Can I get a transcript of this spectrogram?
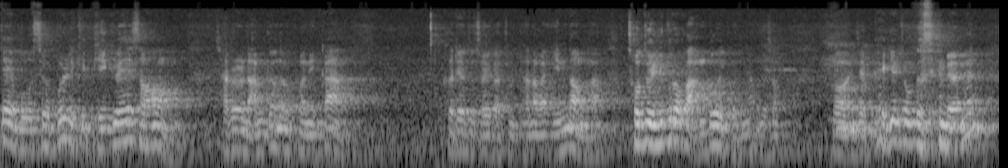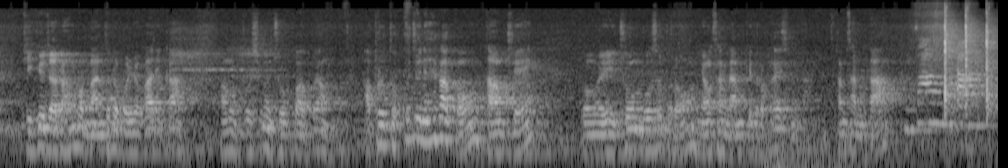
때 모습을 이렇게 비교해서 자료를 남겨놓을 거니까 그래도 저희가 좀 변화가 있나 없나. 저도 일부러가 안 보이거든요. 그래서 뭐 이제 100일 정도 되면은 비교 자료 한번 만들어 보려고 하니까 한번 보시면 좋을 것 같고요. 앞으로 또 꾸준히 해갖고 다음 주에 좋은 모습으로 영상 남기도록 하겠습니다. 감사합니다. 감사합니다.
